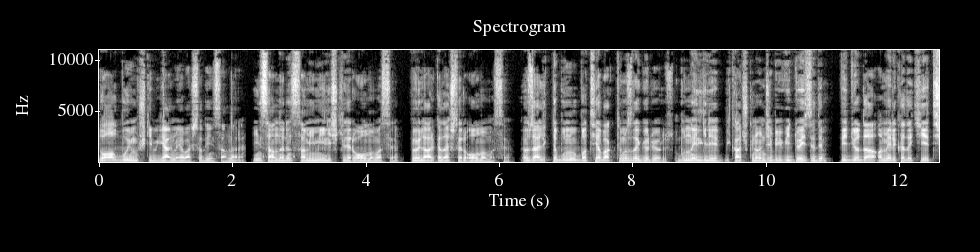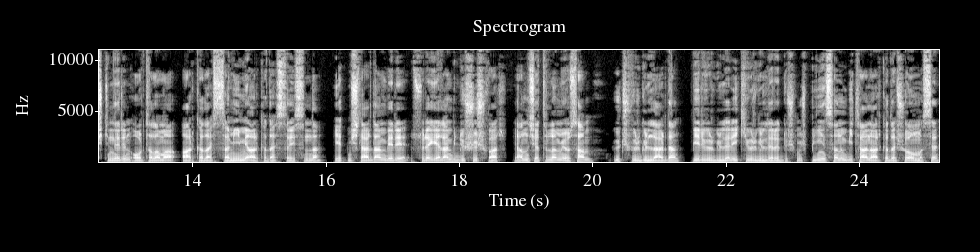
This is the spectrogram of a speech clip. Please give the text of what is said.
Doğal buymuş gibi gelmeye başladı insanlara. İnsanların samimi ilişkileri olmaması, böyle arkadaşları olmaması. Özellikle bunu batıya baktığımızda görüyoruz. Bununla ilgili birkaç gün önce bir video izledim. Videoda Amerika'daki yetişkinlerin ortalama arkadaş, samimi arkadaş sayısında 70'lerden beri süre gelen bir düşüş var. Yanlış hatırlamıyorsam 3 virgüllerden 1 virgüllere 2 virgüllere düşmüş. Bir insanın bir tane arkadaşı olması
